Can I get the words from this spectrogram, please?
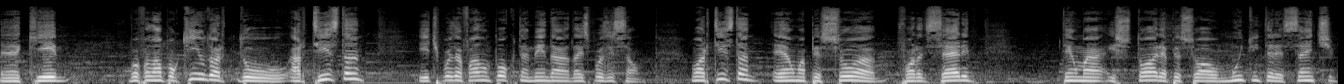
eh, que vou falar um pouquinho do, do, artista e depois eu falo um pouco também da, da exposição. O artista é uma pessoa fora de série, tem uma história pessoal muito interessante,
